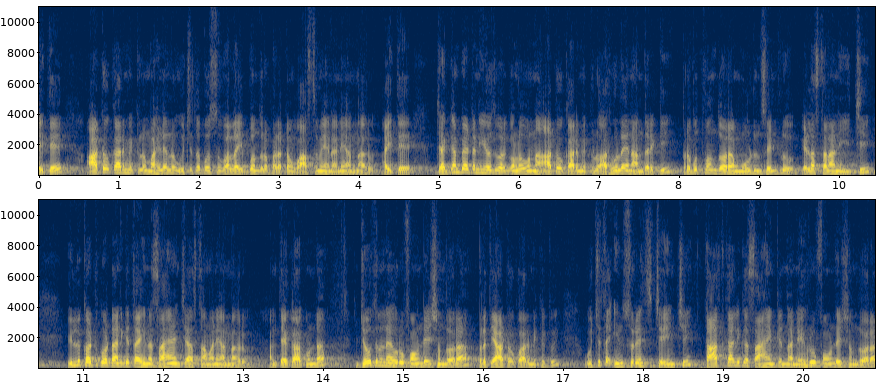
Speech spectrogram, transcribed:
అయితే ఆటో కార్మికులు మహిళలు ఉచిత బస్సు వల్ల ఇబ్బందులు పడటం వాస్తవేనని అన్నారు. అయితే జగ్గంపేట నియోజకవర్గంలో ఉన్న ఆటో కార్మికులు అర్హులైన అందరికీ ప్రభుత్వం ద్వారా మూడు సెంట్లు ఇళ్ళ స్థలాన్ని ఇచ్చి ఇల్లు కట్టుకోవడానికి తగిన సహాయం చేస్తామని అన్నారు. అంతేకాకుండా జ్యోతుల నెహ్రూ ఫౌండేషన్ ద్వారా ప్రతి ఆటో కార్మికుకి ఉచిత ఇన్సూరెన్స్ చేయించి తాత్కాలిక సహాయం కింద నెహ్రూ ఫౌండేషన్ ద్వారా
